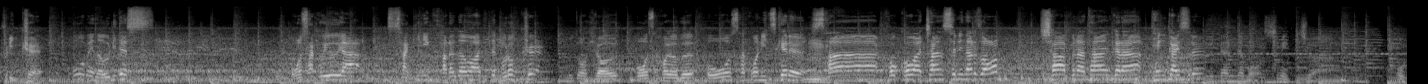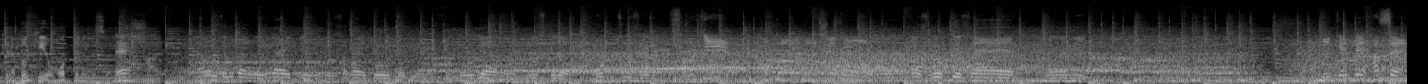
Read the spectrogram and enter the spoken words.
フリック。神戸の売りです。大迫勇也。先に体を当ててブロック。武藤拾う大迫呼ぶ。大迫につける、さあここはチャンスになるぞ。シャープなターンから展開する。点でもシミッチは大きな武器を持ってるんですよね。青いところがいないということで、酒井高徳、オギャーもやりますけど、ブロックですね南、抜けてハッセン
